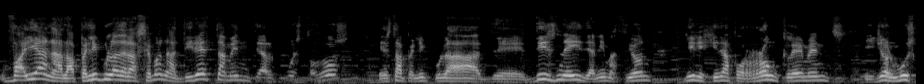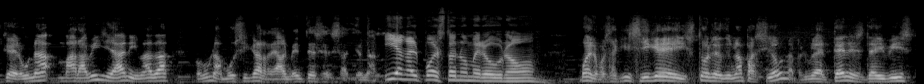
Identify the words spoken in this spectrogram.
Vaiana, la película de la semana, directamente al puesto 2. Esta película de Disney, de animación, dirigida por Ron Clements y John Musker, una maravilla animada con una música realmente sensacional. Y en el puesto número uno. Bueno, pues aquí sigue Historia de una Pasión, la película de Terence Davis,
